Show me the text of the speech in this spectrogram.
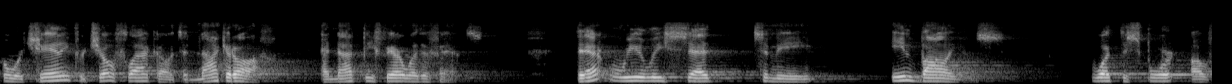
who were chanting for Joe Flacco to knock it off and not be fair weather fans, that really said to me in volumes what the sport of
